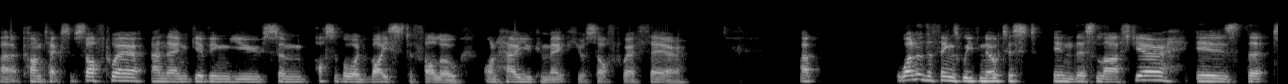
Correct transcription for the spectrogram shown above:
uh, context of software, and then giving you some possible advice to follow on how you can make your software fair. Uh, one of the things we've noticed in this last year is that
